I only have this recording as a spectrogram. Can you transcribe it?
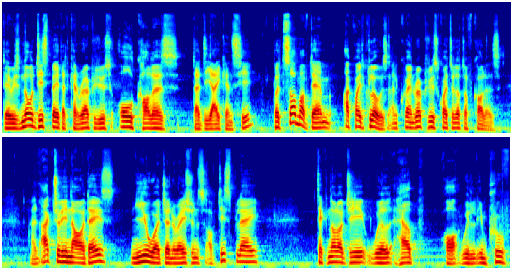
there is no display that can reproduce all colors that the eye can see, but some of them are quite close and can reproduce quite a lot of colors. And actually nowadays, newer generations of display technology will help or will improve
